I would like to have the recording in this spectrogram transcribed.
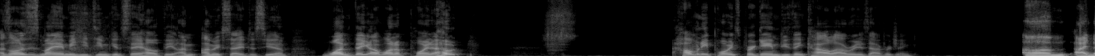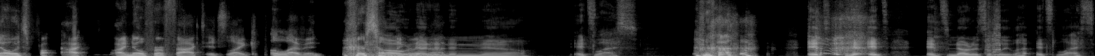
as long as this Miami Heat team can stay healthy, I'm I'm excited to see them. One thing I want to point out: how many points per game do you think Kyle Lowry is averaging? Um, I know it's pro- I I know for a fact it's like eleven or something. Oh no like no no no no! It's less. it's it's it's noticeably le- it's less.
